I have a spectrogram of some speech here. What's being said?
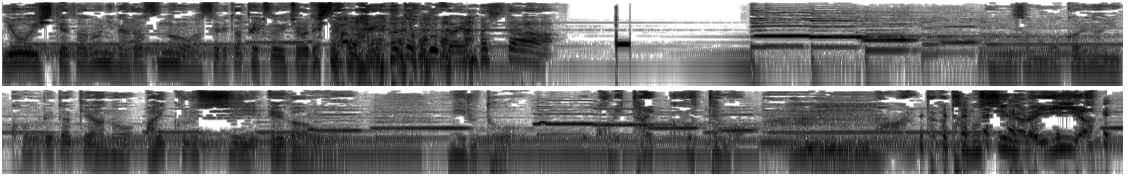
用意してたのに鳴らすのを忘れた鉄尾一郎でした。ありがとうございました。様お分かりのように、これだけあの、愛くるしい笑顔を見ると、怒りたいくても、うーん、あんたが楽しいならいいやって、なっ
